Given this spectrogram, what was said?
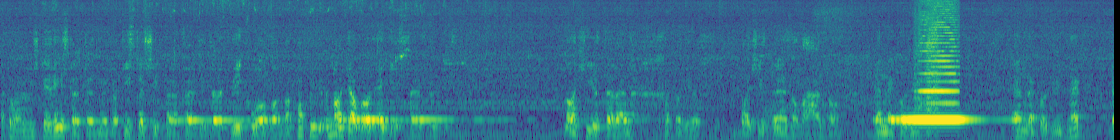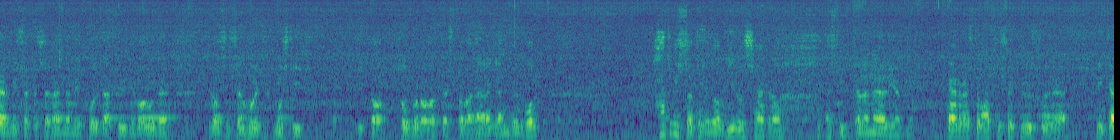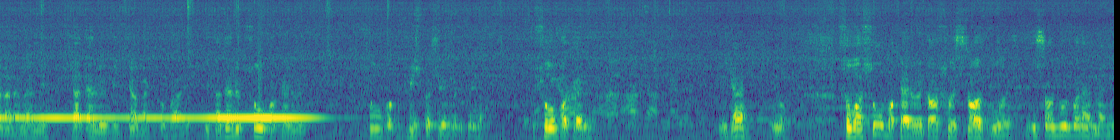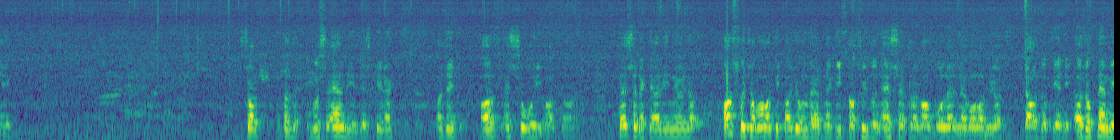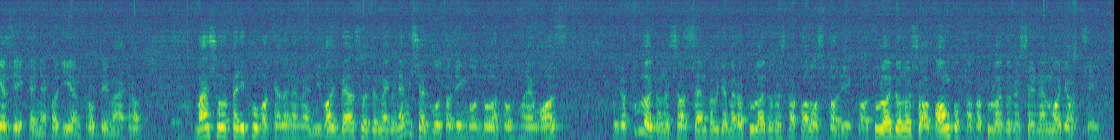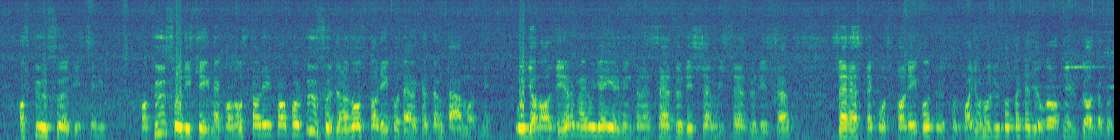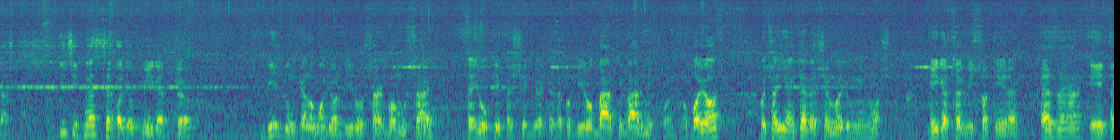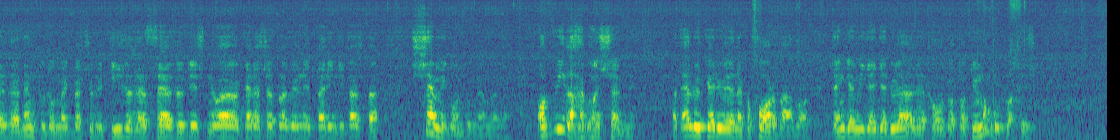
Hát arra is kell részletezni, hogy a tisztességtelen feltételek még hol vannak. Hát úgy nagyjából az egész szerződés. Nagy hirtelen, hát azért nagy hirtelen ez a váza ennek az ügynek, ennek az ügynek, természetesen lenne még hozzáfűzni való, de én azt hiszem, hogy most így itt a szobor alatt ez talán elegendő volt. Hát visszatérve a bíróságra, ezt így kellene elérni terveztem azt is, hogy külföldre ki kellene menni, tehát előbb itt kell megpróbálni. Itt az előbb szóba került, szóba, biztos én vagyok, hogy szóba került. Igen? Jó. Szóval szóba került az, hogy Strasbourg. És Strasbourgba nem mennék. Csak, hát most elnézést kérek, az egy, az egy sóhivatal. Tessenek elhinni, hogy az, hogyha valakit agyonvernek itt a füvön, esetleg abból lenne valami, de azok, ilyen, azok nem érzékenyek az ilyen problémákra. Máshol pedig hova kellene menni? Vagy belföldön, meg nem is ez volt az én gondolatom, hanem az, hogy a tulajdonossal szemben, ugye mert a tulajdonosnak van osztaléka, a tulajdonosa, a bankoknak a tulajdonosa nem magyar cég, az külföldi cég. Ha külföldi cégnek van osztaléka, akkor külföldön az osztalékot elkezdem támadni. Ugyanazért, mert ugye érvénytelen szerződés, semmi szerződéssel szereztek osztalékot, ők vagyonhoz jutottak, ez jogalapnyelvű gazdagodás. Kicsit messze vagyok még ettől. Bízzunk el a magyar bíróságban, muszáj, hiszen jó képességűek ezek a bírók, bárki bármit mond. A baj az, hogyha ilyen kevesen vagyunk, mint most. Még egyszer visszatérek. 1000, 2000, nem tudom megbecsülni, 10 ezer szerződésnél, keresetlevélnél, perindításnál, semmi gondunk nem lenne. A világon semmi. Hát előkerüljenek a farbába. Engem így egyedül el lehet hallgatni, magukat is.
